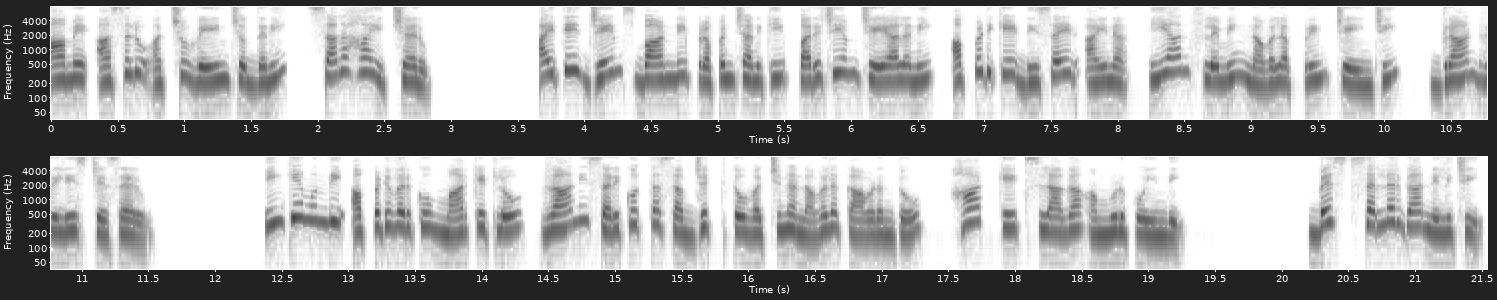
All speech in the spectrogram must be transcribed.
ఆమె అసలు అచ్చు వేయించొద్దని సలహా ఇచ్చారు. అయితే జేమ్స్ బాండ్ని ప్రపంచానికి పరిచయం చేయాలని అప్పటికే డిసైడ్ అయిన ఇయాన్ ఫ్లెమింగ్ నవల ప్రింట్ చేయించి గ్రాండ్ రిలీజ్ చేశారు. ఇంకేముంది అప్పటివరకు మార్కెట్లో రాని సరికొత్త సబ్జెక్ట్తో వచ్చిన నవల కావడంతో హాట్ కేక్స్ లాగా అమ్ముడుపోయింది. బెస్ట్ సెల్లర్గా నిలిచి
